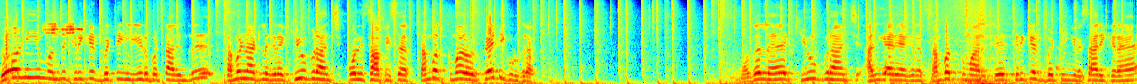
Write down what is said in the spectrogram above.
தோனியும் வந்து கிரிக்கெட் பெட்டிங்கில் ஈடுபட்டார் என்று தமிழ்நாட்டில் இருக்கிற Q branch police officer Sampathkumar ஒரு பேட்டி கொடுக்குறார். முதல்ல கியூ பிரான்ச் அதிகாரியாகிற சம்பத்குமாருக்கு கிரிக்கெட் பெட்டிங் விசாரிக்கிற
